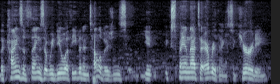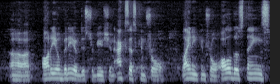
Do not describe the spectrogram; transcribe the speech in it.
the kinds of things that we deal with, even in televisions, you expand that to everything security, uh, audio video distribution, access control, lighting control, all of those things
